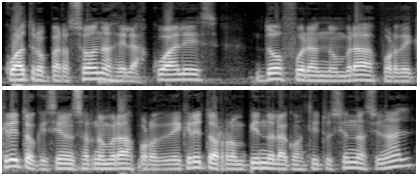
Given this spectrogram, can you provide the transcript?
cuatro personas, de las cuales dos fueran nombradas por decreto, quisieron ser nombradas por decreto rompiendo la Constitución Nacional,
